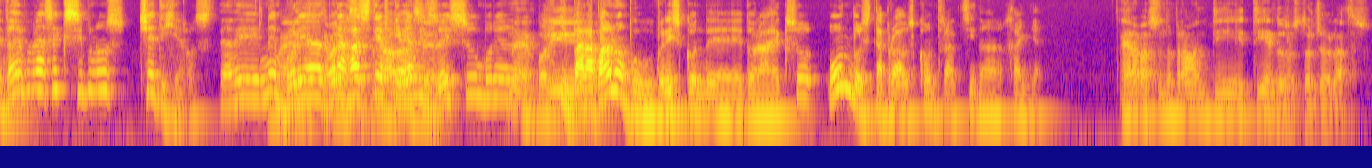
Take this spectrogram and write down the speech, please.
Εδώ πρέπει να είσαι έξυπνος και τυχερός. Δηλαδή, ναι, Ναι, μπορεί, να- θέμα μπορεί να χάσεις την εξυπνάδα, ευκαιρία της σε- ζωής σου. Μπορεί... να- Ναι, μπορεί- Οι παραπάνω που βρίσκονται τώρα έξω, όντως τα πρώτα contracts ήταν χάλια. Ένα πασούν το πράγμα τι, τι είναι το σωστό και το λάθος;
